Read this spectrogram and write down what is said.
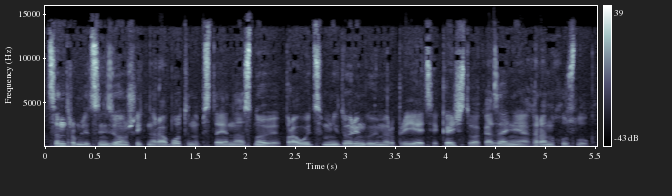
Центром лицензионно-шительной работы на постоянной основе проводятся мониторинговые мероприятия качества оказания охранных услуг.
